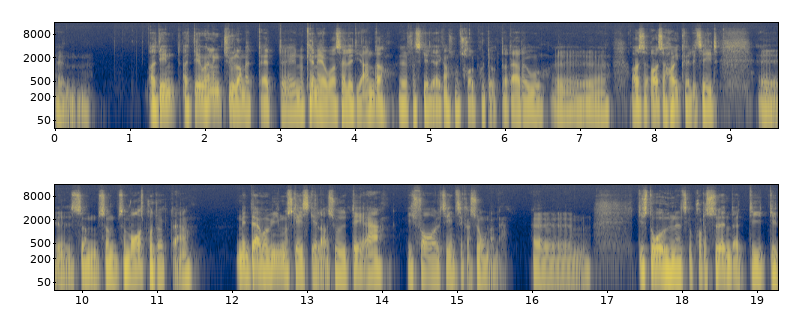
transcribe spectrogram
Øh, og det, er, og det er jo heller ingen tvivl om, at, at øh, nu kender jeg jo også alle de andre øh, forskellige adgangskontrolprodukter, der er derude. øh, også, også høj kvalitet, øh, som, som, som vores produkt er. Men der, hvor vi måske skiller os ud, det er i forhold til integrationerne. Øh, de store udenlandske producenter, de, de,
